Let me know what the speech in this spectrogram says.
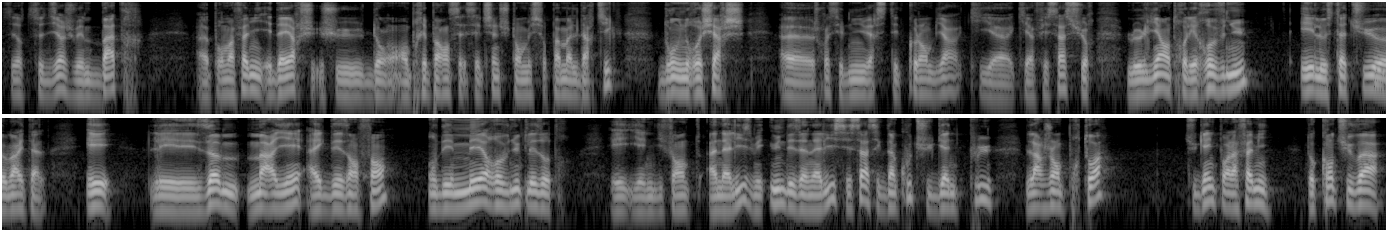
C'est-à-dire de se dire, je vais me battre pour ma famille. Et d'ailleurs, en préparant cette, chaîne, je suis tombé sur pas mal d'articles, dont une recherche, je crois que c'est l'université de Columbia qui, qui a fait ça, sur le lien entre les revenus et le statut euh, marital. Et les hommes mariés avec des enfants ont des meilleurs revenus que les autres. Et il y a une différente analyse, mais une des analyses, c'est ça, c'est que d'un coup, tu gagnes plus l'argent pour toi, tu gagnes pour la famille. Donc quand tu vas,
